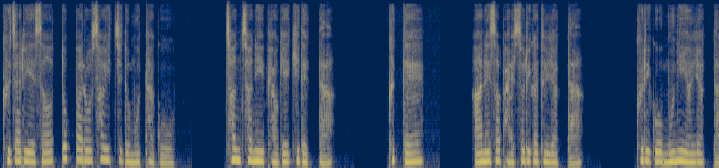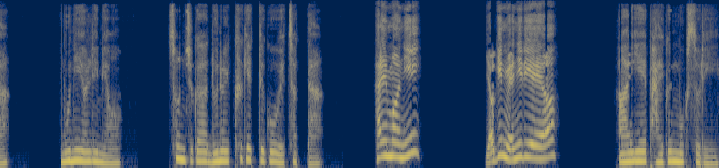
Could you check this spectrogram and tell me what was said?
그 자리에서 똑바로 서 있지도 못하고 천천히 벽에 기댔다. 그때 안에서 발소리가 들렸다. 그리고 문이 열렸다. 문이 열리며 손주가 눈을 크게 뜨고 외쳤다. 할머니? 여긴 웬일이에요? 아이의 밝은 목소리.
